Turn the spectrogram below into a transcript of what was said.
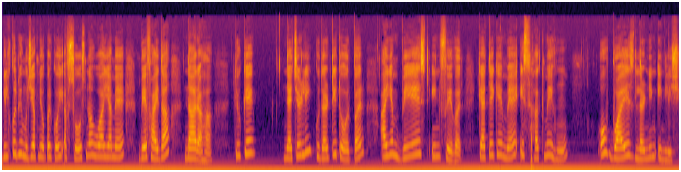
बिल्कुल भी मुझे अपने ऊपर कोई अफसोस ना हुआ या मैं बेफ़ायदा ना रहा। क्योंकि नेचुरली कुदरती तौर पर I am biased in favour कहते कि मैं इस हक में हूँ। ऑफ़ बॉयज़ लर्निंग इंग्लिश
